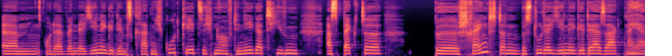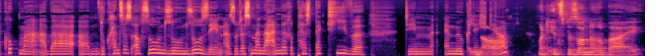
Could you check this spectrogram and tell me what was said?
ähm, oder wenn derjenige, dem es gerade nicht gut geht, sich nur auf die negativen Aspekte beschränkt, dann bist du derjenige, der sagt, na ja, guck mal, aber ähm, du kannst es auch so und so und so sehen. Also dass man eine andere Perspektive dem ermöglicht, genau. ja. Und insbesondere bei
